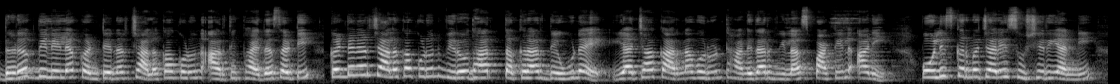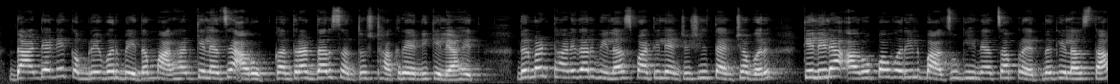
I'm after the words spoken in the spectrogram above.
धडक दिलेल्या कंटेनर चालकाकडून आर्थिक फायद्यासाठी कंटेनर चालकाकडून विरोधात तक्रार देऊ नये याच्या कारणावरून ठाणेदार विलास पाटील आणि पोलीस कर्मचारी सुशीर यांनी दांड्याने कमरेवर बेदम मारहाण केल्याचे आरोप कंत्राटदार संतोष ठाकरे यांनी केले आहेत. दरम्यान ठाणेदार विलास पाटील यांच्याशी त्यांच्यावर केलेल्या आरोपावरील बाजू घेण्याचा प्रयत्न केला असता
